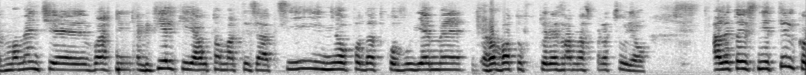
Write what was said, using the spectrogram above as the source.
w momencie właśnie tak wielkiej automatyzacji nie opodatkowujemy robotów, które za nas pracują. Ale to jest nie tylko,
